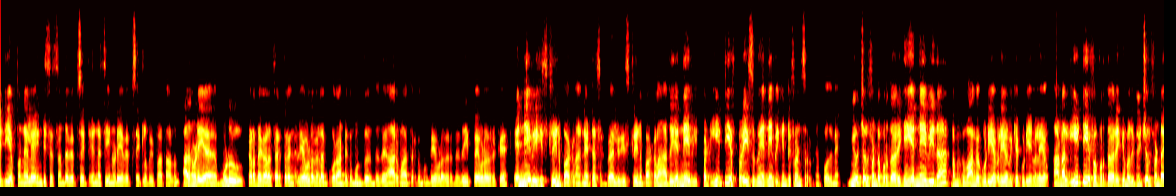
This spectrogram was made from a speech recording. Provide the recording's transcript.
இடிஎஃப் பண்ண இல்லையா இண்டிசஸ் அந்த வெப்சைட் என்எஸ்சியினுடைய வெப்சைட்ல போய் பார்த்தாலும் அதனுடைய முழு கடந்த கால சரித்திரங்கள் எவ்வளவு விலை ஒரு ஆண்டுக்கு முன்பு இருந்தது ஆறு மாதத்திற்கு முன்பு எவ்வளவு இருந்தது இப்ப எவ்வளவு இருக்கு? என்ஏவி ஹிஸ்டரின்னு பார்க்கலாம் நெட் அசெட் வேல்யூ ஹிஸ்டரின்னு பார்க்கலாம் அது என்ஏவி பட் இடிஎஃப் பிரைஸுக்கும் என்ஏவிக்கும் டிஃபரன்ஸ் இருக்கும் எப்போதுமே. மியூச்சுவல் ஃபண்டை பொறுத்த வரைக்கும் என்ஏவி தான் நமக்கு வாங்கக்கூடிய விலையோ விற்கக்கூடிய விலையோ. ஆனால் இடிஎஃப் பொறுத்த வரைக்கும் அது மியூச்சுவல் ஃபண்டா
